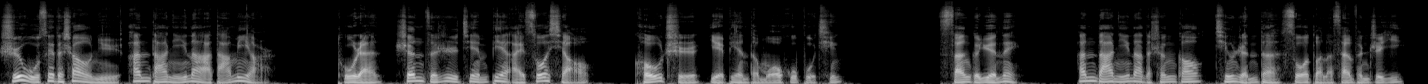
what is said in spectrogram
十五岁的少女安达尼娜·达米尔突然身子日渐变矮缩小，口齿也变得模糊不清。三个月内，安达尼娜的身高惊人的缩短了三分之一。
